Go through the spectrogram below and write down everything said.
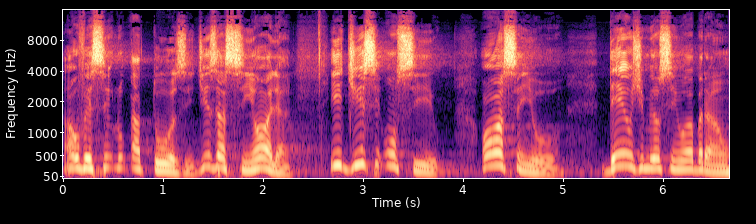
ao versículo 14. Diz assim: Olha, e disse consigo: Ó Senhor, Deus de meu senhor Abraão,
